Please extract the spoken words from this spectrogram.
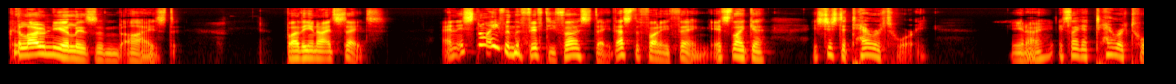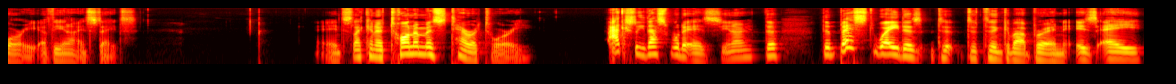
colonialismized by the United States. And it's not even the 51st state. That's the funny thing. It's like a, it's just a territory. You know, it's like a territory of the United States. It's like an autonomous territory. Actually, that's what it is. You know, the the best way to to, to think about Britain is a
